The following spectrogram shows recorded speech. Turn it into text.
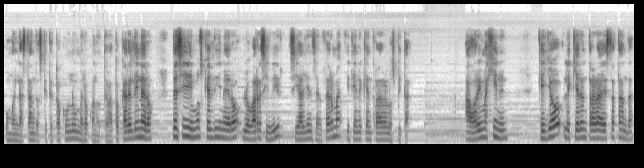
como en las tandas que te toca un número cuando te va a tocar el dinero, decidimos que el dinero lo va a recibir si alguien se enferma y tiene que entrar al hospital. Ahora imaginen que yo le quiero entrar a esta tanda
